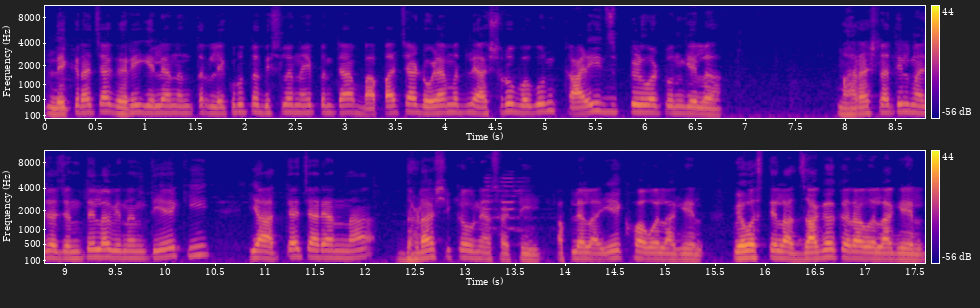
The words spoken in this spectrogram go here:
लेकराच्या घरी गेल्यानंतर लेकरू तर दिसलं नाही पण त्या बापाच्या डोळ्यामधले अश्रू बघून काळीज पिळवटून गेलं. महाराष्ट्रातील माझ्या जनतेला विनंती आहे की या अत्याचार्यांना धडा शिकवण्यासाठी आपल्याला एक व्हावं लागेल व्यवस्थेला जागं करावं लागेल.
